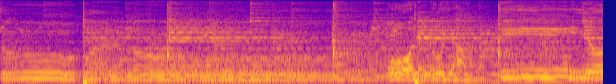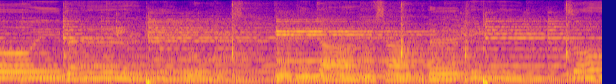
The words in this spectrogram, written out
tu pueblo. Oh, aleluya. Y hoy venimos humillados ante ti. Somos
